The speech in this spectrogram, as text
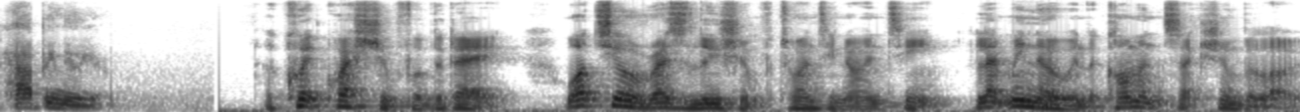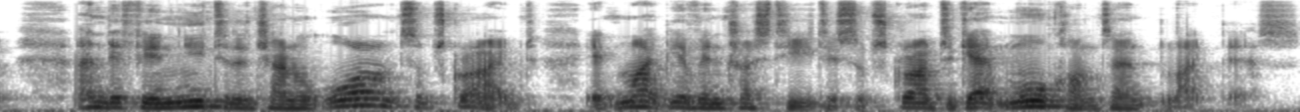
Happy New Year. A quick question for the day. What's your resolution for 2019? Let me know in the comment section below. And if you're new to the channel or aren't subscribed, it might be of interest to you to subscribe to get more content like this.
